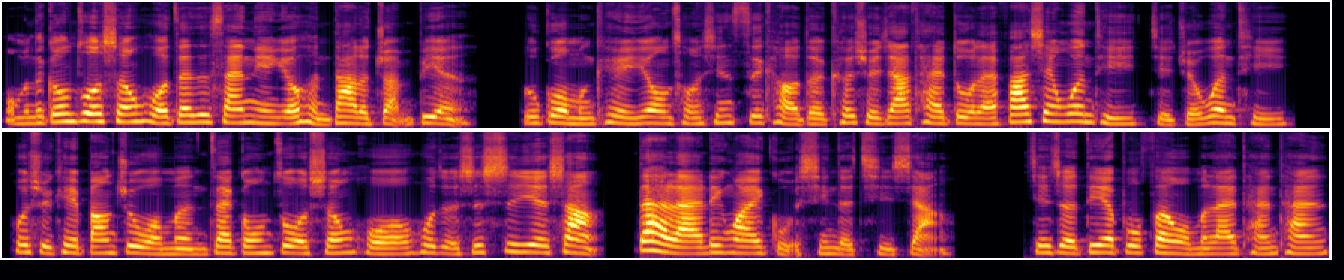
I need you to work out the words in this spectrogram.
我们的工作生活在这三年有很大的转变。如果我们可以用重新思考的科学家态度来发现问题、解决问题，或许可以帮助我们在工作、生活或者是事业上带来另外一股新的气象。接着第二部分，我们来谈谈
